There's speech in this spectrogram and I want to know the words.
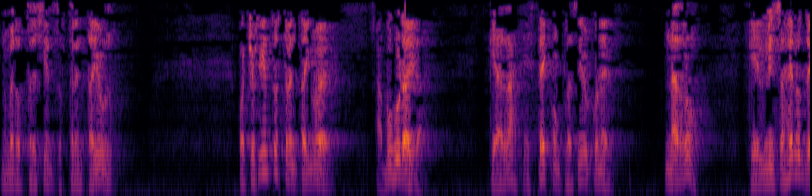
número 331. 839. Abu Huraira, que Alá esté complacido con él, narró que el mensajero de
